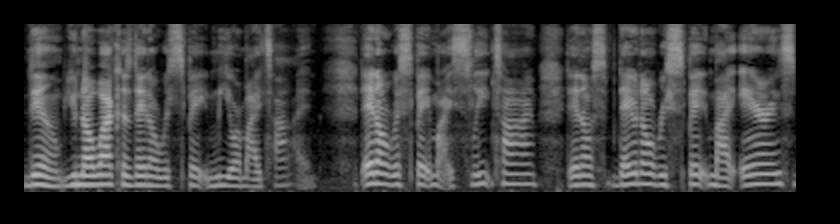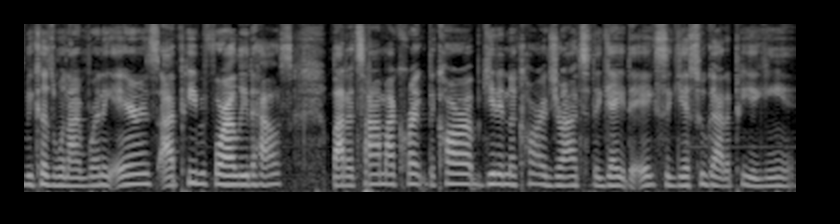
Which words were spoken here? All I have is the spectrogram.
Them. You know why? Cause they don't respect me or my time. They don't respect my sleep time. They don't they don't respect my errands because when I'm running errands, I pee before I leave the house. By the time I crank the car up, get in the car, drive to the gate, the exit, guess who gotta pee again?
